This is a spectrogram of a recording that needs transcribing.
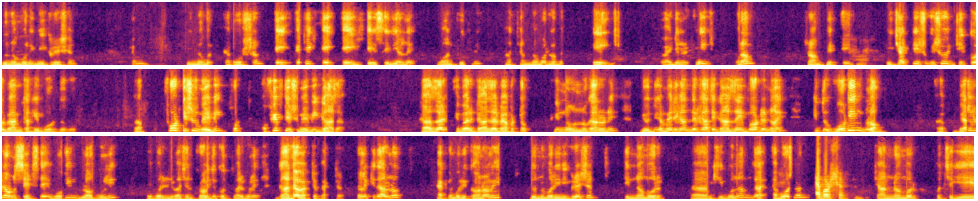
দু নম্বর ইমিগ্রেশন কেমন? তিন নম্বর অ্যাবর্শন এই ঠিক এই এই এই সিরিয়ালে ওয়ান টু থ্রি আর চার নম্বর হবে এইজ বাইডেনের এইজ বনাম ট্রাম্পের এইজ। এই চারটি ইস্যু ইস্যু ঠিক করবে আমি কাকে ভোট দেবো? Fourth issue maybe fifth issue maybe Gaza গাজার এবার গাজার ব্যাপারটা ভিন্ন অন্য কারণে। যদি আমেরিকানদের কাছে গাজা ইম্পর্টেন্ট নয় কিন্তু ভোটিং ব্লক ব্যাটল গ্রাউন্ড স্টেটসে ভোটিং ব্লকগুলি এবার নির্বাচন প্রভাবিত করতে পারে বলে গাজাও একটা ফ্যাক্টর তাহলে কি দাঁড়াল? এক নম্বর ইকোনমি দু নম্বর ইমিগ্রেশন তিন নম্বর কি বললাম? অ্যাবর্শন অ্যাবর্শন চার নম্বর হচ্ছে গিয়ে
